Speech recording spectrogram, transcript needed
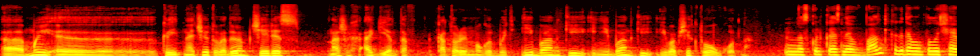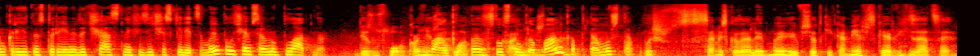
а, мы э, кредитные отчеты выдаем через наших агентов, которые могут быть и банки, и не банки, и вообще кто угодно. Насколько я знаю, в банке, когда мы получаем кредитную историю, я имею в виду частные физические лица, мы получаем все равно платно. Безусловно, конечно, Банк, платно. Потому что услуга конечно, банка, конечно. потому что... Вы же сами сказали, мы все-таки коммерческая организация.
